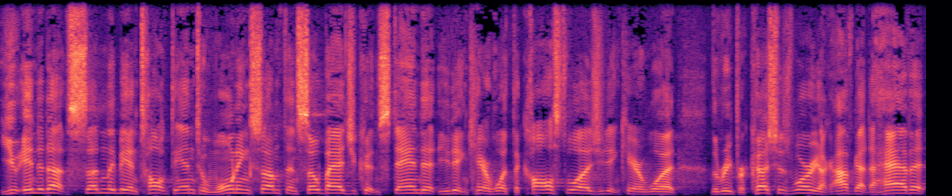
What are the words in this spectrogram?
You ended up suddenly being talked into wanting something so bad you couldn't stand it. You didn't care what the cost was. You didn't care what the repercussions were. You're like, I've got to have it.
